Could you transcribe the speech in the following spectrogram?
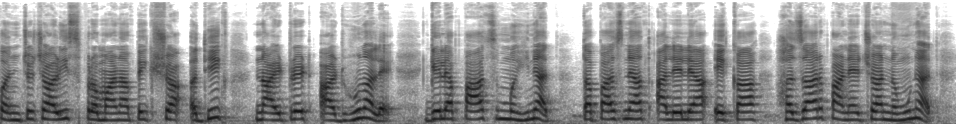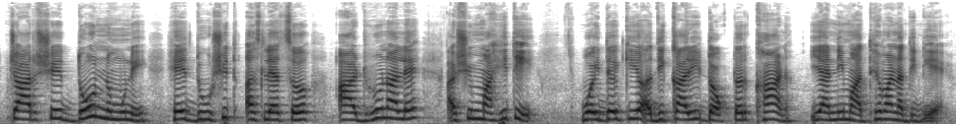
पंचेचाळीस प्रमाणापेक्षा अधिक नायट्रेट आढळून आले. गेल्या पाच महिन्यात तपासण्यात आलेल्या एका हजार पाण्याच्या नमुन्यात चारशे दोन नमुने हे दूषित असल्याचं आढळून आले अशी माहिती वैद्यकीय अधिकारी डॉक्टर खान यांनी माध्यमांना दिली आहे.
